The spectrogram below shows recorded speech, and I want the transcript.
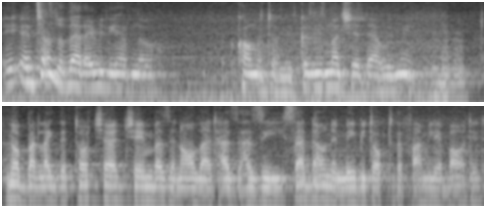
in terms of that, I really have no comment on it because he's not shared that with me. No, but like the torture chambers and all that, has, has he sat down and maybe talked to the family about it?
